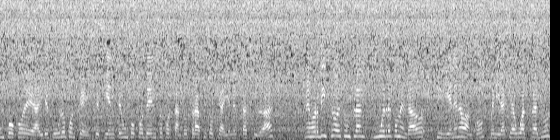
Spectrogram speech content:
un poco de aire puro porque se siente un poco denso por tanto tráfico que hay en esta ciudad. Mejor dicho, es un plan muy recomendado si vienen a Bangkok, venir aquí a Wat Prayut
